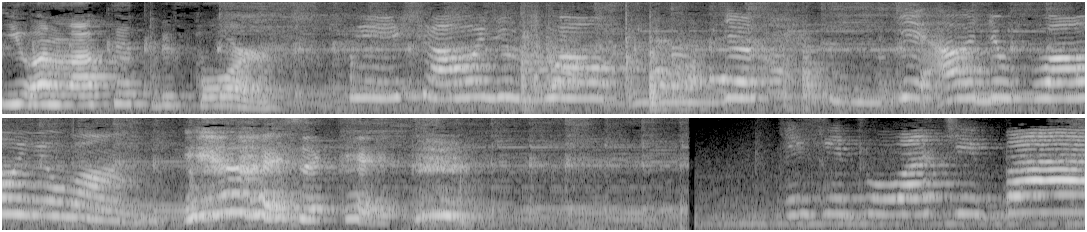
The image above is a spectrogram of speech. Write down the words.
you unlock it before. Please show the volume. The, the uh, other volume on. Yeah, it's okay. Thank you for watching. Bye.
